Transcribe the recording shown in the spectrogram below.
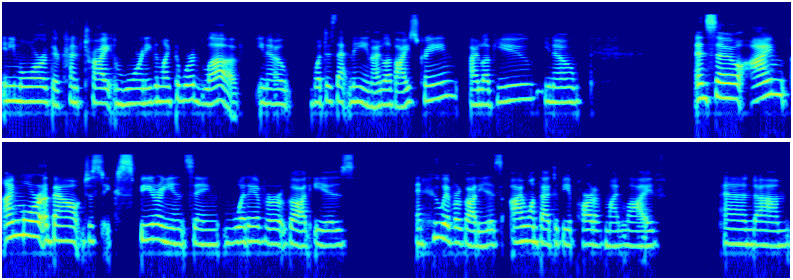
anymore. They're kind of trite and worn, even like the word love, you know, what does that mean? I love ice cream. I love you, you know. And so I'm I'm more about just experiencing whatever God is and whoever God is, I want that to be a part of my life. And um,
